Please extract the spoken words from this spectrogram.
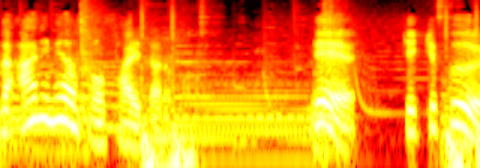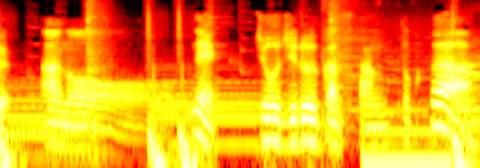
でアニメはその最たるもの。で、結局、あのーね、ジョージ・ルーカス監督が、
